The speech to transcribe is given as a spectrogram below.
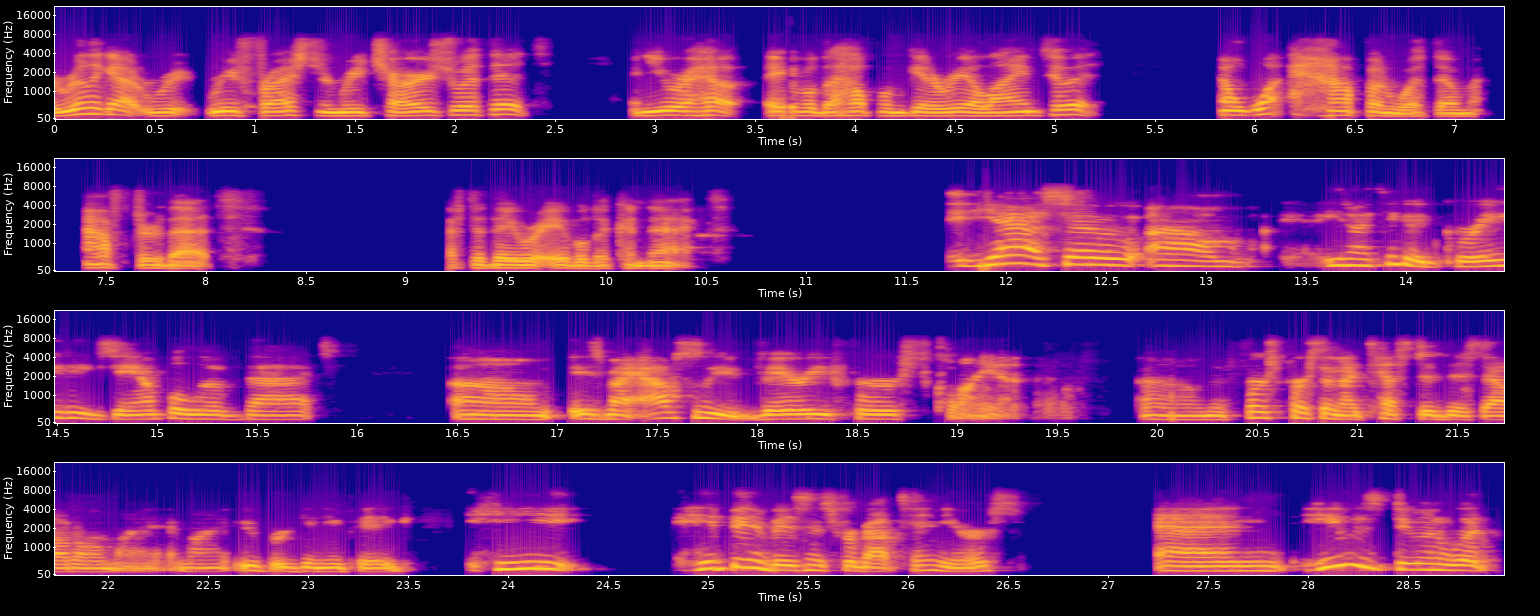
that really got re- refreshed and recharged with it, and you were he- able to help them get realigned to it. And what happened with them after that after they were able to connect yeah so um, you know i think a great example of that um, is my absolute very first client um, the first person i tested this out on my my uber guinea pig he he'd been in business for about 10 years and he was doing what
